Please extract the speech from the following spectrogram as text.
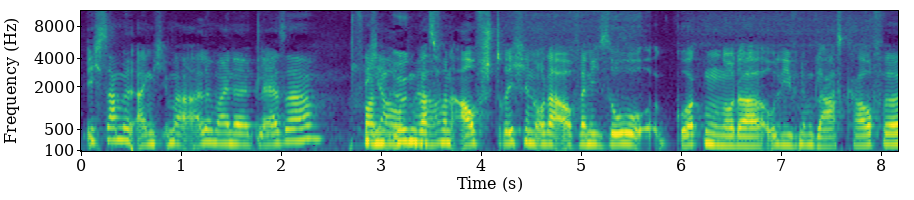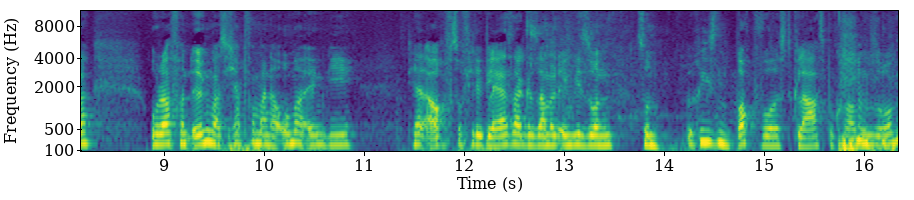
ich sammle eigentlich immer alle meine Gläser von auch, irgendwas ja. von Aufstrichen oder auch wenn ich so Gurken oder Oliven im Glas kaufe oder von irgendwas. Ich habe von meiner Oma irgendwie, die hat auch so viele Gläser gesammelt, irgendwie so ein, so ein riesen Bockwurstglas bekommen. So.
